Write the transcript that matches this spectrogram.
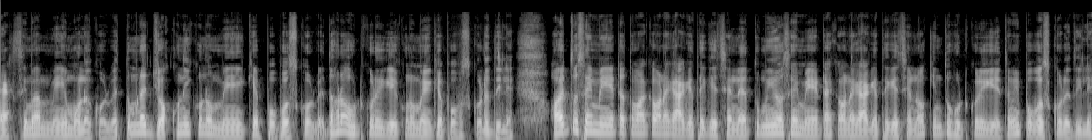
ম্যাক্সিমাম মেয়ে মনে করবে। তোমরা যখনই কোনো মেয়েকে প্রপোজ করবে, ধরো হুট করে গিয়ে কোনো মেয়েকে প্রপোজ করে দিলে, হয়তো সেই মেয়েটা তোমাকে অনেক আগে থেকে চেনে, তুমিও সেই মেয়েটাকে অনেক আগে থেকে চেনো, কিন্তু হুট করে গিয়ে তুমি প্রপোজ করে দিলে।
